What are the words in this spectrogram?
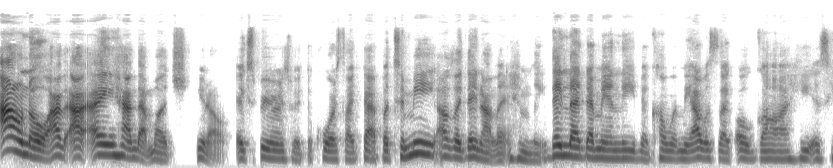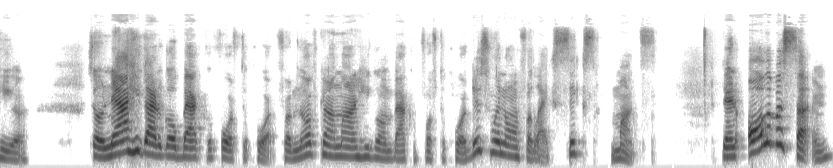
I don't know. I, I, I ain't had that much, you know, experience with the courts like that. But to me, I was like, they not letting him leave. They let that man leave and come with me. I was like, oh God, he is here. So now he got to go back and forth to court. From North Carolina, he going back and forth to court. This went on for like six months. Then all of a sudden,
